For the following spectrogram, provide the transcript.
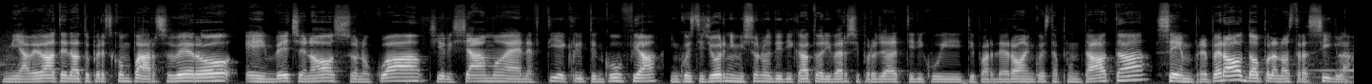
Mi avevate dato per scomparso, vero? E invece no, sono qua, ci risiamo, è NFT e cripto in cuffia. In questi giorni mi sono dedicato a diversi progetti di cui ti parlerò in questa puntata, sempre però dopo la nostra sigla.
